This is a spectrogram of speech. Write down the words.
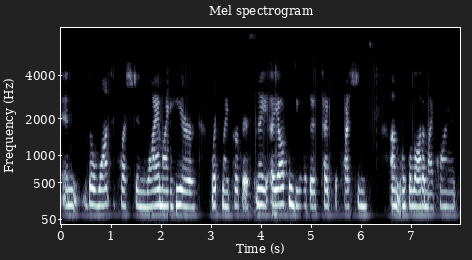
and they'll want to question, why am I here? What's my purpose? And I, I often deal with those types of questions um, with a lot of my clients,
